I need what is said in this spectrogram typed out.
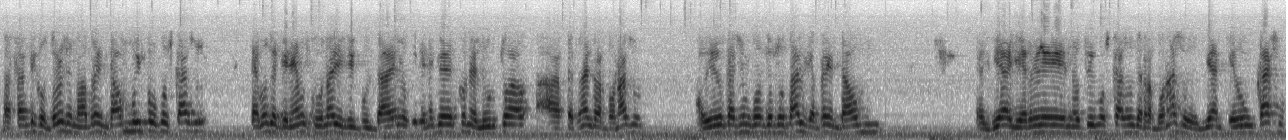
bastante control, se nos han presentado muy pocos casos, sabemos que teníamos con una dificultad en lo que tiene que ver con el hurto a, personas del ramponazo. Ha habido casi un control total que ha presentado un, el día de ayer eh, no tuvimos casos de raponazo, el día de hubo un caso.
